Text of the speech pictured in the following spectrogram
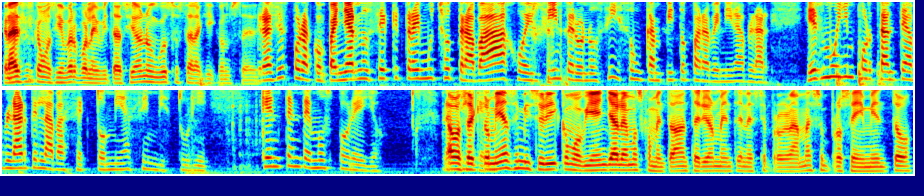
Gracias como siempre por la invitación. Un gusto estar aquí con ustedes. Gracias por acompañarnos. Sé que trae mucho trabajo, en fin, pero nos hizo un campito para venir a hablar. Es muy importante hablar de la vasectomía sin bisturí. ¿Qué entendemos por ello? La vasectomía sin bisturí, como bien ya lo hemos comentado anteriormente en este programa, es un procedimiento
